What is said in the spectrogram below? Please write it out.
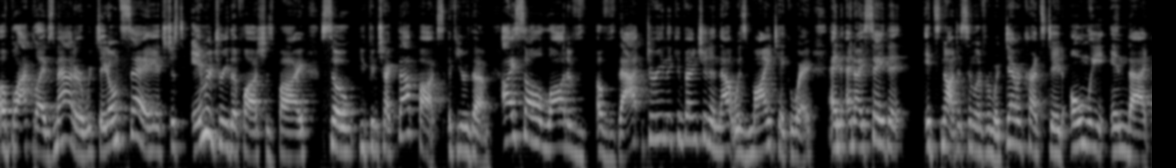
of Black Lives Matter, which they don't say. It's just imagery that flashes by. So you can check that box if you're them. I saw a lot of, of that during the convention, and that was my takeaway. And, and I say that it's not dissimilar from what Democrats did, only in that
